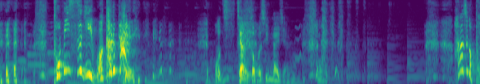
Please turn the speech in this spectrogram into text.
飛びすぎわかるかいおじいちゃんかもしんないじゃん。話がポン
